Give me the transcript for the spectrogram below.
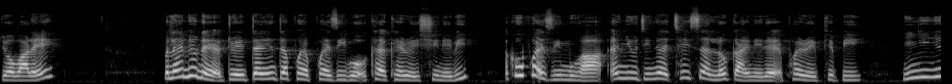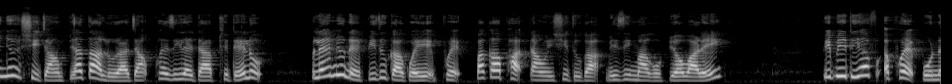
ပြောပါတယ်ပလဲမြို့နယ်အတွင်းတရင်တပ်ဖွဲ့ဖွဲ့စည်းဖို့အခက်အခဲတွေရှိနေပြီးအခုဖွဲ့စည်းမှုဟာ NUG နဲ့ချိတ်ဆက်လုပ်ကင်နေတဲ့အဖွဲ့တွေဖြစ်ပြီးညီညီညွတ်ညွတ်ရှိကြောင်းပြသလိုတာကြောင့်ဖွဲ့စည်းလိုက်တာဖြစ်တယ်လို့ပလဲမြို့နယ်ပြည်သူ့ကာကွယ်ရေးအဖွဲ့ပကဖတာဝန်ရှိသူကမေးစီမာကိုပြောပါတယ် PPDF အဖွဲ့ဘိုးန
